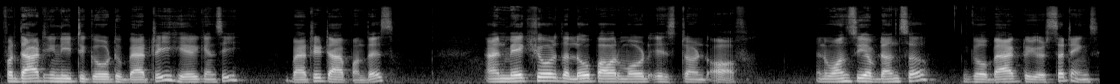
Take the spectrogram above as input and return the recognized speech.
For that, you need to go to battery. Here you can see battery tap on this and make sure the low power mode is turned off and once you have done so go back to your settings.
